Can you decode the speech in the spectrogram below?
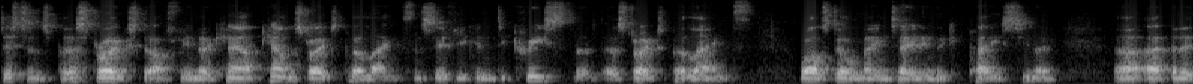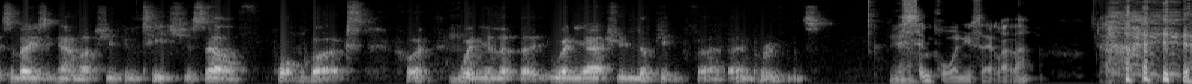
distance per stroke stuff. You know, count count the strokes per length and see if you can decrease the uh, strokes per length while still maintaining the pace. You know. Uh, and it's amazing how much you can teach yourself what works when you look when you're actually looking for improvements. Yeah. It's simple when you say it like that. yeah.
